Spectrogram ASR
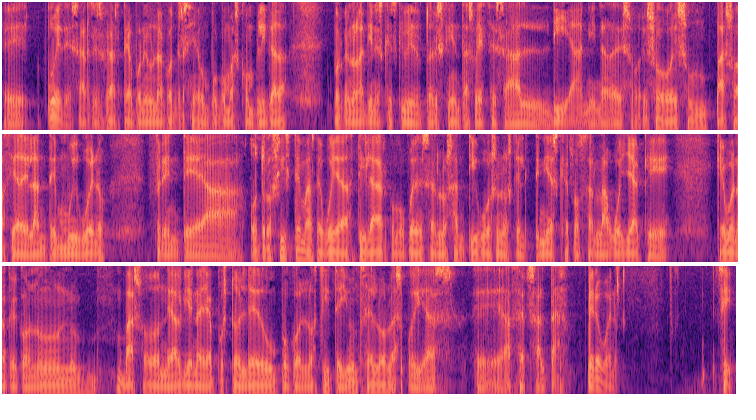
eh, puedes arriesgarte a poner una contraseña un poco más complicada, porque no la tienes que escribir 300 veces al día ni nada de eso. Eso es un paso hacia adelante muy bueno frente a otros sistemas de huella dactilar, como pueden ser los antiguos en los que tenías que rozar la huella, que, que bueno, que con un vaso donde alguien haya puesto el dedo un poco en los tite y un celo las podías eh, hacer saltar. Pero bueno, Sí,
